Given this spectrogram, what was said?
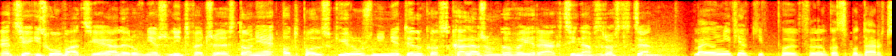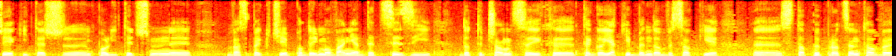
Grecję i Słowację, ale również Litwę czy Estonię od Polski różni nie tylko skala rządowej reakcji na wzrost cen. Mają niewielki wpływ gospodarczy, jak i też y, polityczny w aspekcie podejmowania decyzji dotyczących y, tego, jakie będą wysokie y, stopy procentowe.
